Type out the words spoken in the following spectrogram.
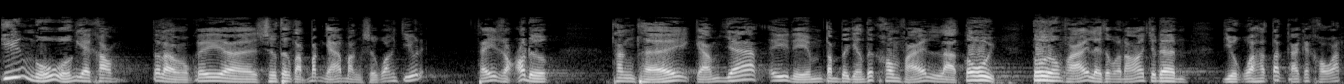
kiến ngũ uẩn giai không. Tức là một cái à, sự thực tập bát nhã bằng sự quán chiếu đấy. Thấy rõ được thân thể, cảm giác, ý niệm, tâm tư nhận thức không phải là tôi tôi không phải lệ thuộc vào nó, cho nên vượt qua hết tất cả các khổ ách.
